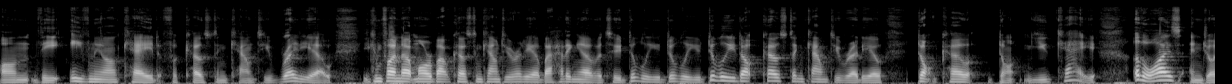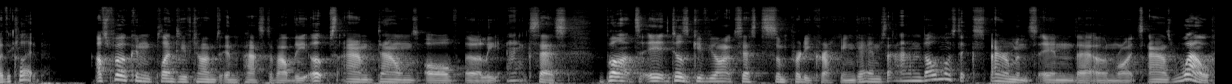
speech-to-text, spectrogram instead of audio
on the Evening Arcade for Coast and County Radio. You can find out more about Coast and County Radio by heading over to www.coastandcountyradio.co.uk. Otherwise, enjoy the clip. I've spoken plenty of times in the past about the ups and downs of early access, but it does give you access to some pretty cracking games and almost experiments in their own rights as well.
